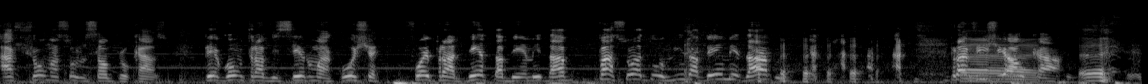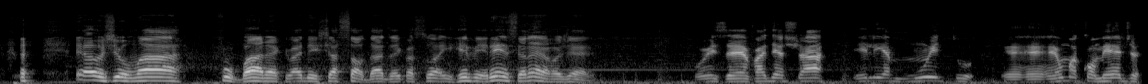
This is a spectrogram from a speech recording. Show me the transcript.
achou uma solução para o caso. Pegou um travesseiro, uma coxa, foi para dentro da BMW, passou a dormir na BMW para vigiar o carro. É o Gilmar Fubá, né? Que vai deixar saudades aí com a sua irreverência, né, Rogério? Pois é, vai deixar. Ele é muito. É, é- é uma comédia.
